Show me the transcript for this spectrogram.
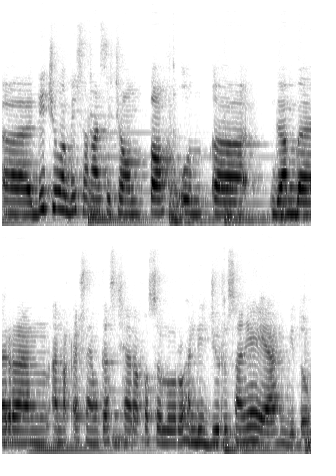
uh, dia cuma bisa ngasih contoh uh, gambaran anak SMK secara keseluruhan di jurusannya ya gitu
